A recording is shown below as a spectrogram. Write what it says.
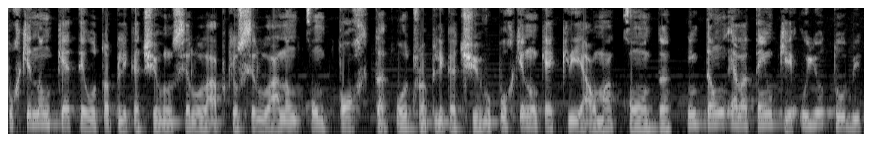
porque não quer ter outro aplicativo no celular, porque o celular não comporta outro aplicativo, porque não quer criar uma conta. Então ela tem o quê? O YouTube,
